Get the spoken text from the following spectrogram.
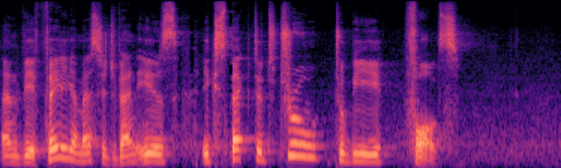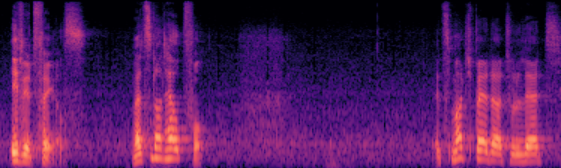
And the failure message then is expected true to be false if it fails. That's not helpful. it's much better to let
